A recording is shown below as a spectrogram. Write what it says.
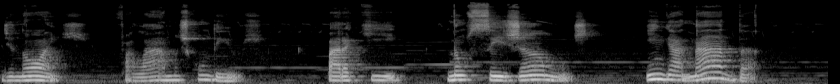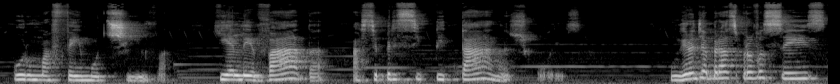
de nós, falarmos com Deus, para que não sejamos enganada por uma fé emotiva que é levada a se precipitar nas coisas. Um grande abraço para vocês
